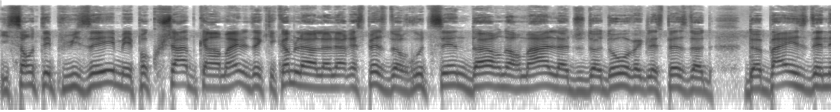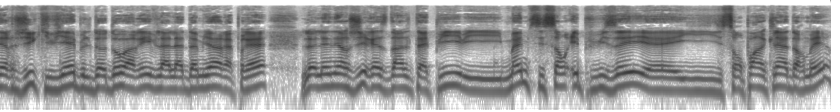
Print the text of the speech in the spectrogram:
Ils sont épuisés, mais pas couchables quand même. C'est-à-dire qui est comme leur, leur- espèce de routine d'heure normale du dodo avec l'espèce de, de baisse d'énergie qui vient, puis le dodo arrive la, la demi-heure après. L'énergie reste dans le tapis. même s'ils sont épuisés, euh, ils sont pas enclins à dormir?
